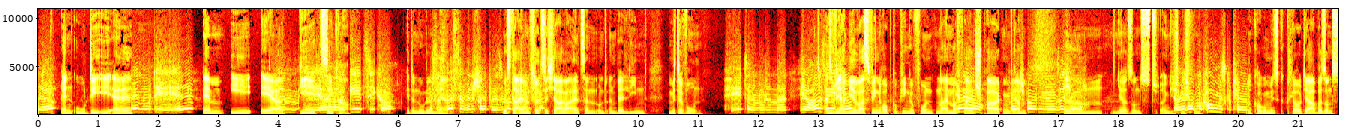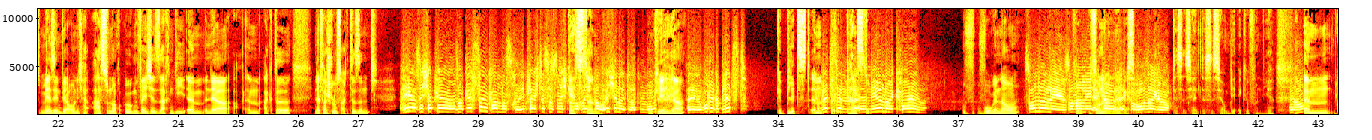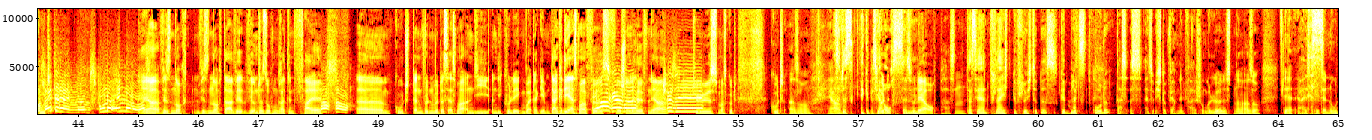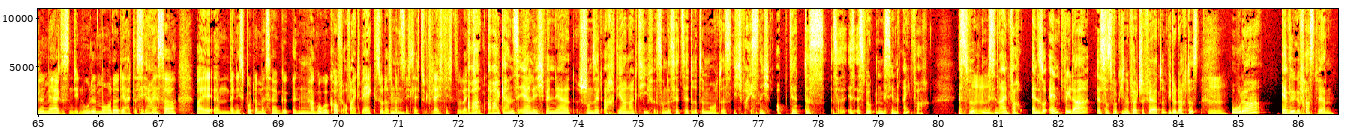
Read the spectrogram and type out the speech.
ja. N-U-D-E-L N-U-D-E-L. M-E-R-G-C-K. G-C-K. Peter Schreibweise? Müsste Nudelmerk? 41 Jahre alt sein und in Berlin Mitte wohnen. Peter Nudelmerk. Ja, Also ich wir ja. haben hier was wegen Raubkopien gefunden, einmal Ja, falsch parken, wir haben ja, ich ähm, ja sonst eigentlich Ja, ich nicht hab mal Kaugummis geklaut. und Kaugummis geklaut, ja, aber sonst mehr sehen wir auch nicht. Ha- Hast du noch irgendwelche Sachen, die ähm, in der ähm, Akte, in der Verschlussakte sind? Nee, also ich hab hier, also gestern kam was rein, vielleicht ist es nicht, noch Gestern? nicht bei euch in der Datenbank. Okay, ja. Äh, wurde geblitzt. Geblitzt. Ähm, Geblitzt in kannst äh, Nähe Neukölln. wo genau? Sonderlee, Sonderlee, So- Sonderlee, Ecke, das- Ecke. Das ist ja, das ist ja um die Ecke von hier. Ja. Ähm, Wo seid ihr denn? Ähm, Spooner Inn oder was? Ja, wir sind noch, wir sind noch da. Wir, wir untersuchen gerade den Fall. Ach so. Ähm, gut, dann würden wir das erstmal an die, an die Kollegen weitergeben. Danke dir erstmal fürs, Ja, für schnelle Hilfen, ja? Tschüssi. Tschüss, mach's gut. Gut, also, ja. Also das ergibt Das ja würd- auch Sinn, Das würde ja auch passen. dass er vielleicht geflüchtet ist, geblitzt wurde. Das ist, also ich glaube, wir haben den Fall schon gelöst, ne? Also der heißt Peter Nudelmerk, das sind die Nudelmorde, der hat das Ja. Messer bei ähm, Bennys Buttermesser in Pankow gekauft, auch weit weg, sodass man es nicht leicht, vielleicht nicht so leicht Aber, aber ganz ehrlich, wenn der schon seit acht Jahren aktiv ist und das jetzt der dritte Mord ist, ich weiß nicht, ob der das. Es, es, es wirkt ein bisschen einfach. Es wirkt ein bisschen einfach. Also entweder ist es wirklich eine falsche Fährte, wie du dachtest, oder er will gefasst werden.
